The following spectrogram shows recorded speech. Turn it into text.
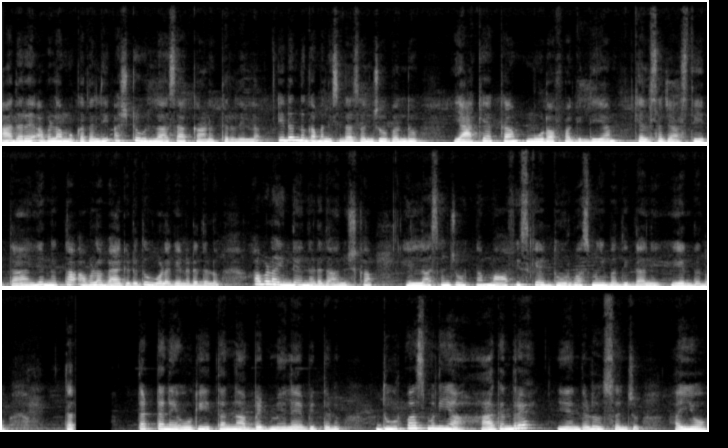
ಆದರೆ ಅವಳ ಮುಖದಲ್ಲಿ ಅಷ್ಟು ಉಲ್ಲಾಸ ಕಾಣುತ್ತಿರಲಿಲ್ಲ. ಇದನ್ನು ಗಮನಿಸಿದ ಸಂಜು ಬಂದು, ಯಾಕೆ ಅಕ್ಕ ಮೂಡ್ ಆಫ್ ಆಗಿದ್ದೀಯಾ? ಕೆಲಸ ಜಾಸ್ತಿ ಇತ್ತಾ? ಎನ್ನುತ್ತಾ ಅವಳ ಬ್ಯಾಗ್ ಹಿಡಿದು ಒಳಗೆ ನಡೆದಳು. ಅವಳ ಹಿಂದೆ ನಡೆದ ಅನುಷ್ಕಾ, ಇಲ್ಲ ಸಂಜು, ನಮ್ಮ ಆಫೀಸ್ಗೆ ದೂರ್ವಾಸ್ ಮನಿ ಬಂದಿದ್ದಾನೆ, ಎಂದನು. ತಟ್ಟನೆ ಹೋಗಿ ತನ್ನ ಬೆಡ್ ಮೇಲೆ ಬಿದ್ದಳು. ದೂರ್ವಾಸ್ ಮುನಿಯ ಹಾಗಂದ್ರೆ ಎಂದಳು ಸಂಜು. ಅಯ್ಯೋ,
